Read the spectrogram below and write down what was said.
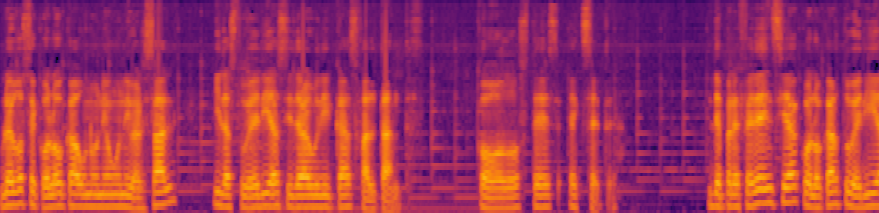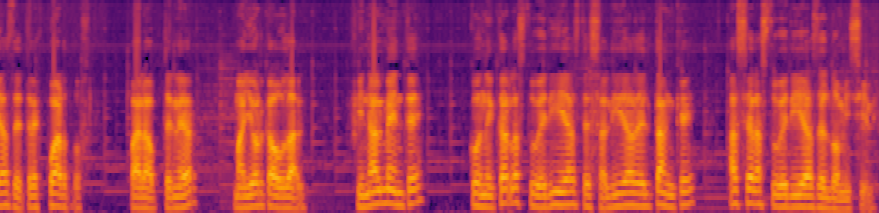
Luego se coloca una unión universal y las tuberías hidráulicas faltantes, codos, test, etc. De preferencia colocar tuberías de 3 cuartos para obtener mayor caudal. Finalmente, conectar las tuberías de salida del tanque hacia las tuberías del domicilio.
